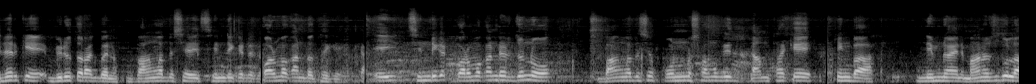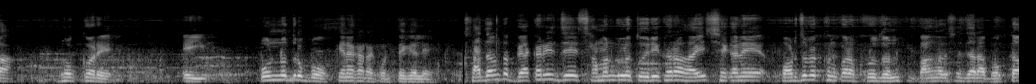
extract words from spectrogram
এদেরকে বিরত রাখবেন বাংলাদেশের এই সিন্ডিকেটের কর্মকাণ্ড থেকে। এই সিন্ডিকেট কর্মকাণ্ডের জন্য বাংলাদেশে পণ্য সামগ্রীর দাম থাকে কিংবা নিম্ন আয়ের মানুষগুলা ভোগ করে এই পণ্যদ্রব্য কেনাকাটা করতে গেলে। সাধারণত বেকারির যে সামানগুলো তৈরি করা হয়, সেখানে পর্যবেক্ষণ করা প্রয়োজন। বাংলাদেশে যারা ভোক্তা,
